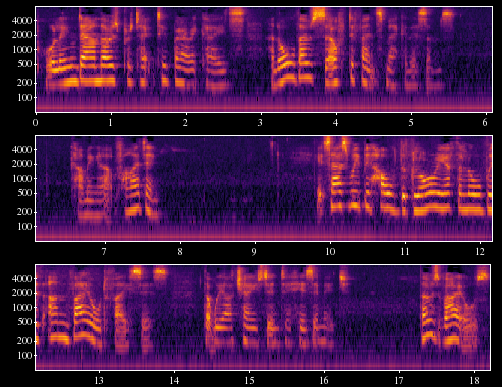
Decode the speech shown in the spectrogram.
pulling down those protective barricades, and all those self defense mechanisms, coming out fighting. It's as we behold the glory of the Lord with unveiled faces that we are changed into His image. Those veils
